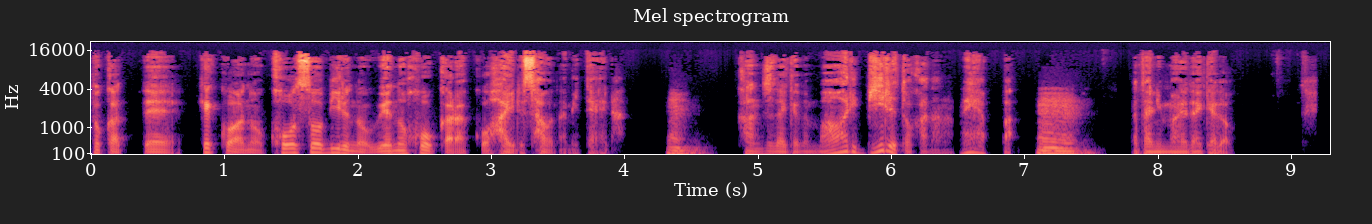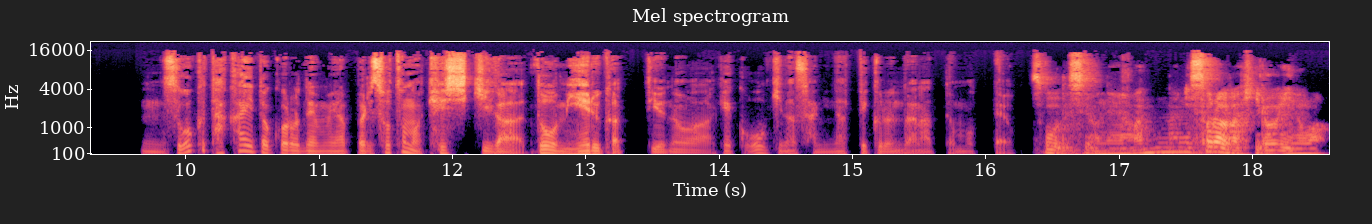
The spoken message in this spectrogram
とかって、結構あの、高層ビルの上の方からこう入るサウナみたいなうん。感じだけど、周りビルとかなのね、やっぱ。うん。当たり前だけど。うん、すごく高いところでもやっぱり外の景色がどう見えるかっていうのは結構大きな差になってくるんだなって思ったよ。そうですよね。あんなに空が広いのは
